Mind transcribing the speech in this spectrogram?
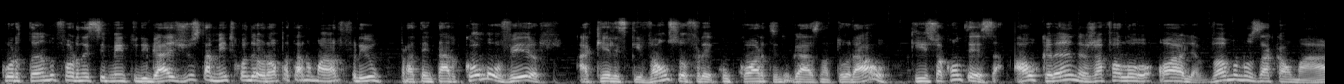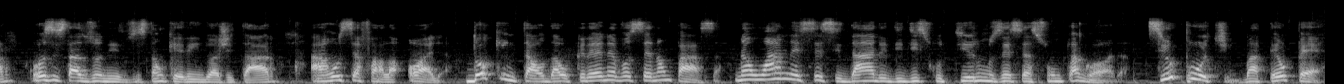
cortando o fornecimento de gás justamente quando a Europa está no maior frio, para tentar comover aqueles que vão sofrer com o corte do gás natural, que isso aconteça. A Ucrânia já falou: olha, vamos nos acalmar. Os Estados Unidos estão querendo agitar. A Rússia fala: olha, do quintal da Ucrânia você não passa. Não há necessidade de discutirmos esse assunto agora. Se o Putin bater o pé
